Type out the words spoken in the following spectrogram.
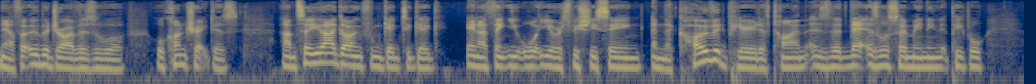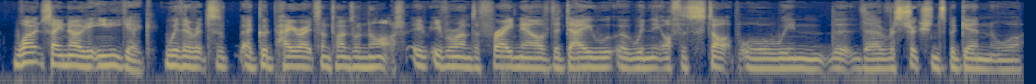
now for Uber drivers or or contractors. Um, so you are going from gig to gig. And I think you, what you're especially seeing in the COVID period of time is that that is also meaning that people won't say no to any gig, whether it's a good pay rate sometimes or not. Everyone's afraid now of the day uh, when the offers stop or when the, the restrictions begin, or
